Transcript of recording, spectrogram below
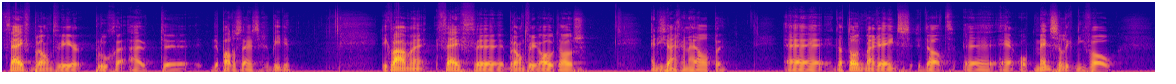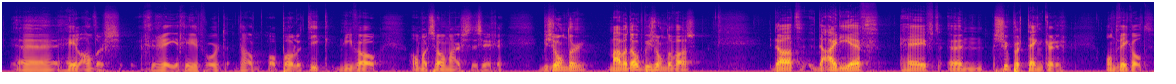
vijf brandweerploegen uit uh, de Palestijnse gebieden. Die kwamen vijf brandweerauto's En die zijn gaan helpen. dat toont maar eens dat er op menselijk niveau heel anders gereageerd wordt dan op politiek niveau, om het zomaar eens te zeggen. Bijzonder, maar wat ook bijzonder was, dat de IDF heeft een supertanker ontwikkeld.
